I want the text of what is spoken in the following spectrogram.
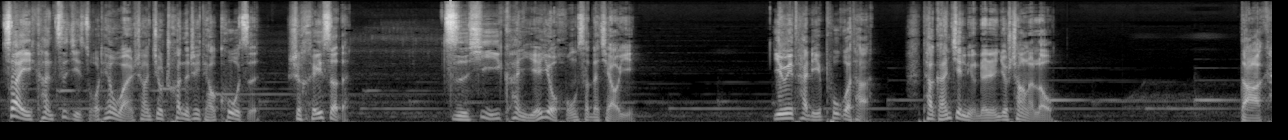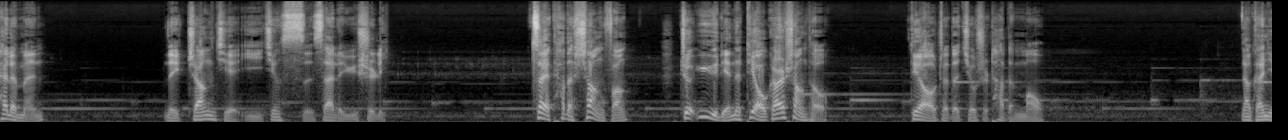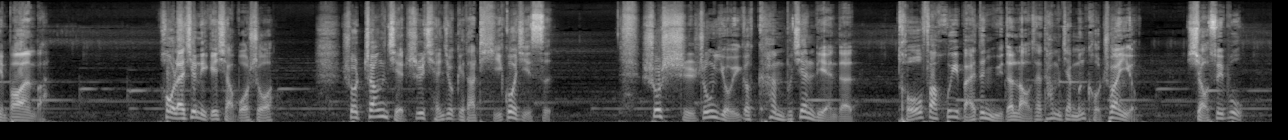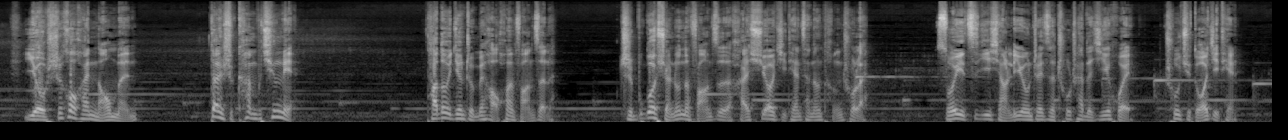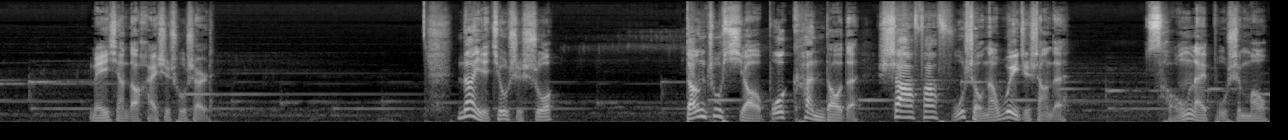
再一看，自己昨天晚上就穿的这条裤子是黑色的，仔细一看也有红色的脚印。因为泰迪扑过他，他赶紧领着人就上了楼，打开了门。那张姐已经死在了浴室里，在她的上方，这浴帘的吊杆上头，吊着的就是她的猫。那赶紧报案吧。后来经理给小波说，说张姐之前就给他提过几次，说始终有一个看不见脸的、头发灰白的女的老在他们家门口转悠，小碎步，有时候还挠门，但是看不清脸。他都已经准备好换房子了，只不过选中的房子还需要几天才能腾出来，所以自己想利用这次出差的机会出去躲几天。没想到还是出事了。那也就是说，当初小波看到的沙发扶手那位置上的，从来不是猫，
